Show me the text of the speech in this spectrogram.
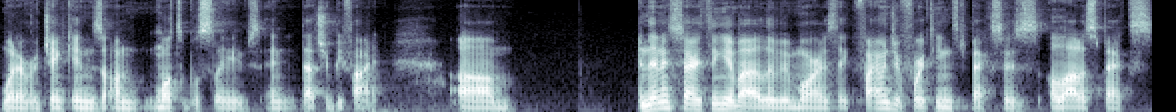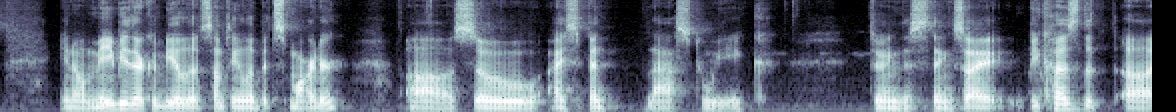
whatever Jenkins on multiple slaves, and that should be fine. Um, and then I started thinking about it a little bit more. It's like 514 specs is a lot of specs. You know, maybe there could be a something a little bit smarter. Uh, so I spent last week doing this thing. So I, because the uh,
